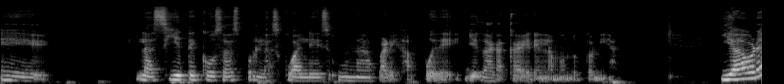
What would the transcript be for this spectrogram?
eh, las siete cosas por las cuales una pareja puede llegar a caer en la monotonía. Y ahora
